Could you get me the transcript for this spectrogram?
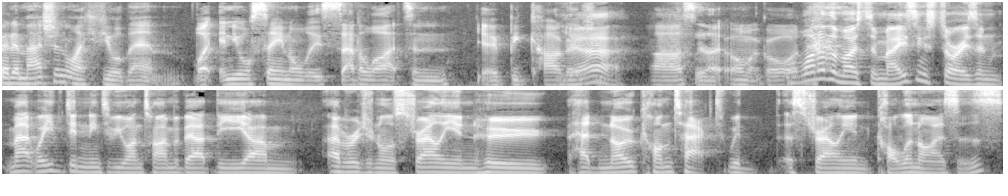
but imagine like if you're them, like, and you're seeing all these satellites and you know, big cargo. Yeah. ships. Uh, so like, oh my god. Well, one of the most amazing stories, and Matt, we did an interview one time about the um, Aboriginal Australian who had no contact with Australian colonisers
